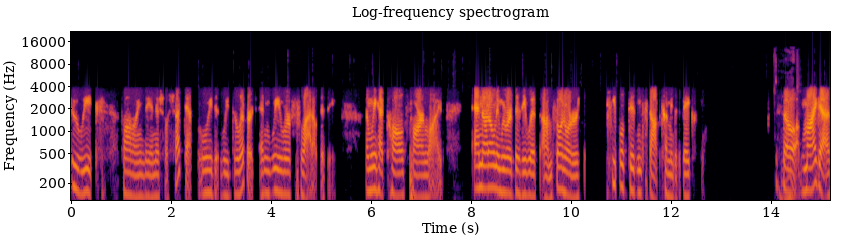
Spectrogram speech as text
two weeks following the initial shutdown, we d- we delivered, and we were flat out busy, and we had calls far and wide. And not only we were busy with um, phone orders, people didn't stop coming to the bakery. So right. my guess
